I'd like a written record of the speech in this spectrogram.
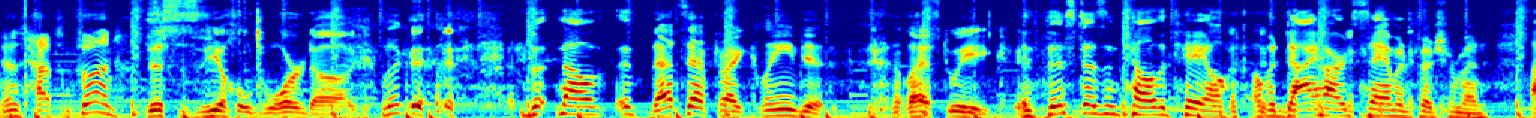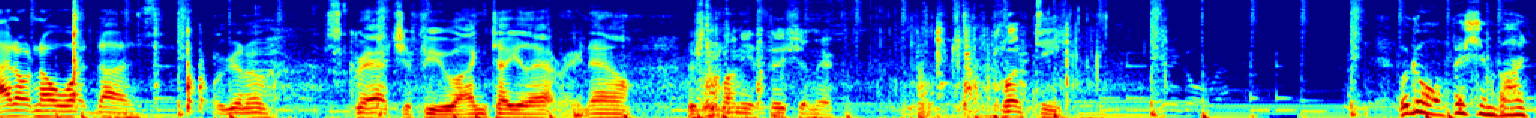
you know, have some fun. This is the old war dog. Look, the, now if, That's after I cleaned it last week. if this doesn't tell the tale of a die-hard salmon fisherman, I don't know what does. We're gonna scratch a few, I can tell you that right now. There's plenty of fish in there. Plenty. We're going fishing, bud.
